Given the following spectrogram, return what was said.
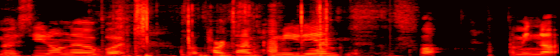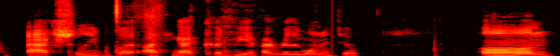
Most of you don't know, but I'm a part-time comedian. Well, I mean, not actually, but I think I could be if I really wanted to. Um,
